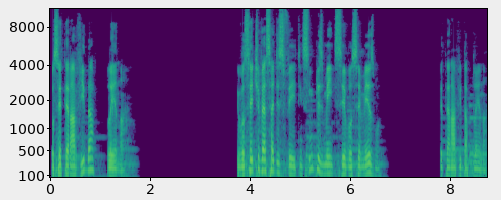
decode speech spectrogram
você terá vida plena. Se você estiver satisfeito em simplesmente ser você mesmo, você terá vida plena.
